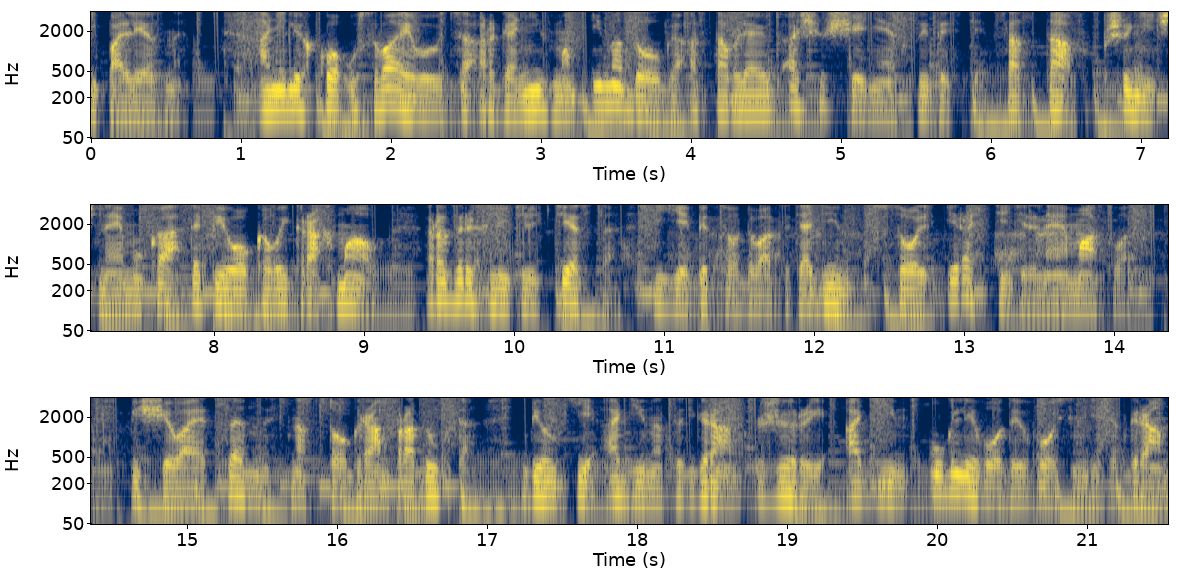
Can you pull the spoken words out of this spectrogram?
и полезны. Они легко усваиваются организмом и надолго оставляют ощущение сытости. Состав – пшеничная мука, тапиоковый крахмал, разрыхлитель теста Е521, соль и растительное масло. Пищевая ценность на 100 грамм продукта – белки 11 грамм, жиры 1, углеводы 80 грамм.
